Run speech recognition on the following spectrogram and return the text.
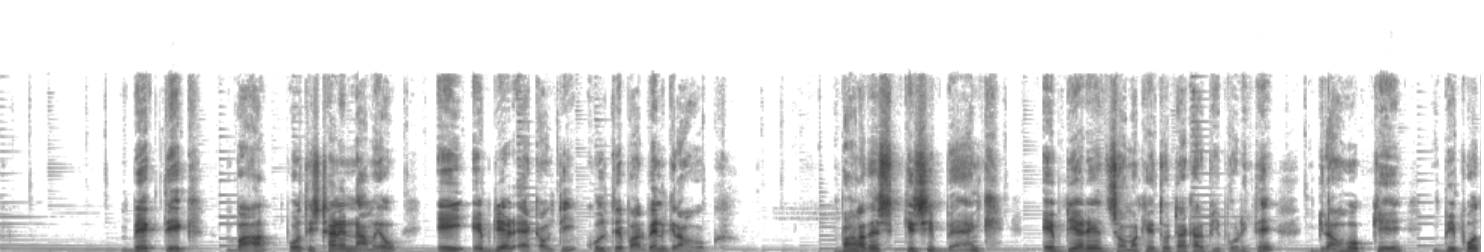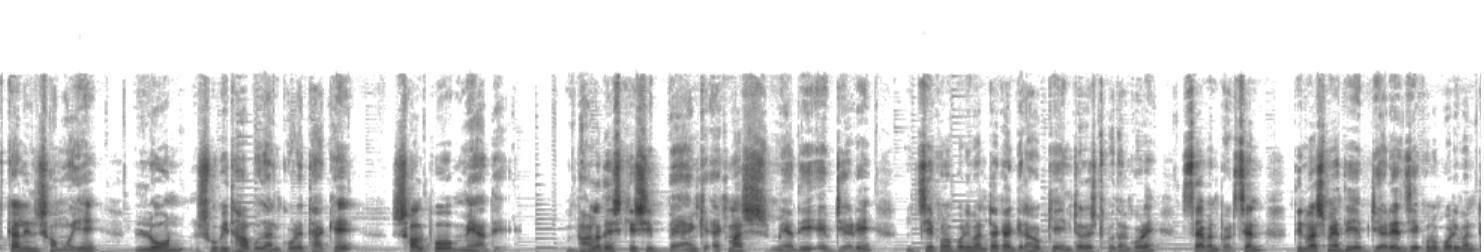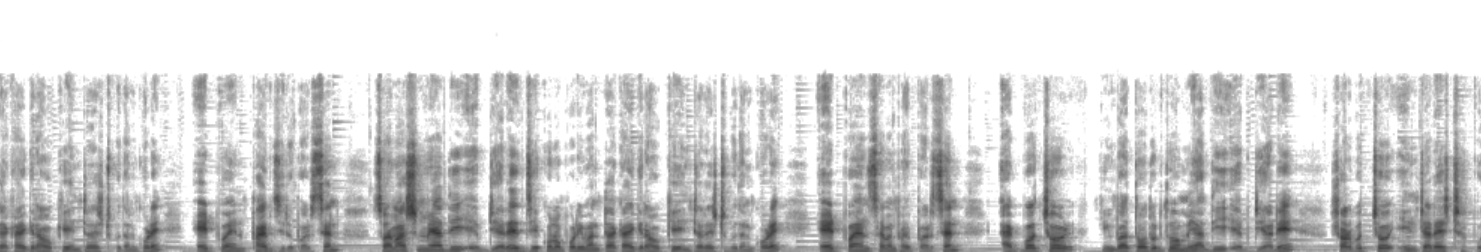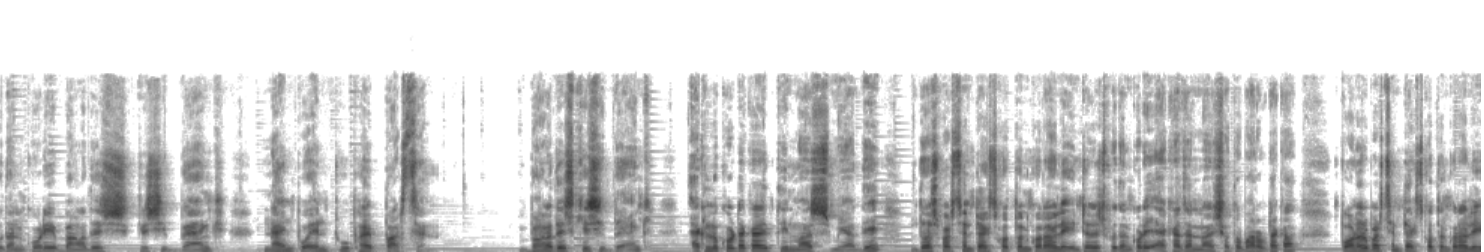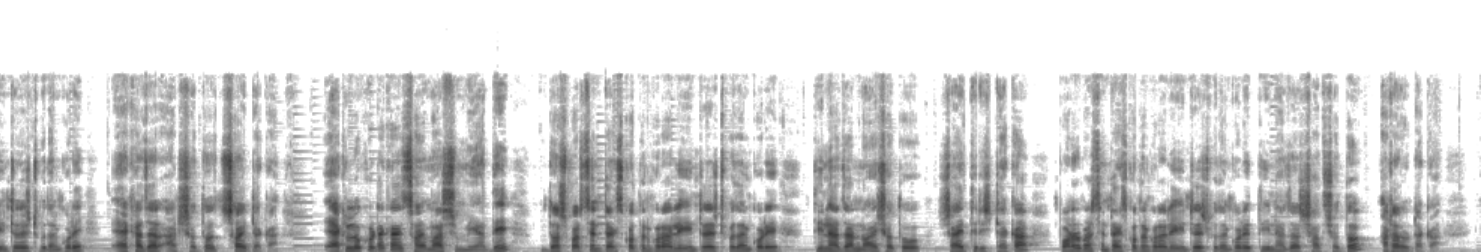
ব্যক্তিক বা প্রতিষ্ঠানের নামেও এই এফডিআর অ্যাকাউন্টটি খুলতে পারবেন গ্রাহক। বাংলাদেশ কৃষি ব্যাংক এফডিআরে জমাকৃত টাকার বিপরীতে গ্রাহককে বিপদকালীন সময়ে লোন সুবিধা প্রদান করে থাকে স্বল্প মেয়াদে। বাংলাদেশ কৃষি ব্যাংক এক মাস মেয়াদি এফডিআরে যে কোনো পরিমাণ টাকায় গ্রাহককে ইন্টারেস্ট প্রদান করে সেভেন পার্সেন্ট তিন মাস মেয়াদি এফডিআরে যে কোনো পরিমাণ টাকায় গ্রাহককে ইন্টারেস্ট প্রদান করে eight point five zero percent ছয় মাস মেয়াদি এফডিআরে যে কোনো পরিমাণ টাকায় গ্রাহককে ইন্টারেস্ট প্রদান করে eight point seven five percent এক বছর কিংবা তদূর্ধ্ব মেয়াদি এফডিআরে সর্বোচ্চ ইন্টারেস্ট প্রদান করে বাংলাদেশ কৃষি bank nine point two five percent Bangladesh কৃষি ব্যাংক এক লক্ষ টাকায় তিন মাস মেয়াদে দশ পার্সেন্ট ট্যাক্স কর্তন করা হলে ইন্টারেস্ট প্রদান করে এক হাজার নয়শত বারো টাকা। পনেরো পার্সেন্ট ট্যাক্স কর্তন করা হলে ইন্টারেস্ট প্রদান করে এক হাজার আটশত ছয় টাকা। এক লক্ষ টাকায় ছয় মাস মেয়াদে দশ পার্সেন্ট ট্যাক্স কর্তন করা হলে ইন্টারেস্ট প্রদান করে তিন হাজার নয়শত সাঁত্রিশ টাকা। পনেরো পার্সেন্ট ট্যাক্স কর্তন করা হলে ইন্টারেস্ট প্রদান করে তিন হাজার সাতশত আঠারো টাকা।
